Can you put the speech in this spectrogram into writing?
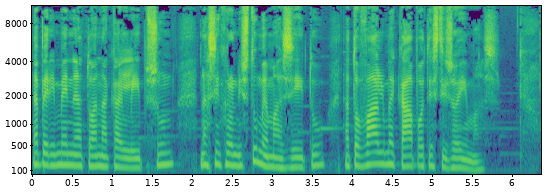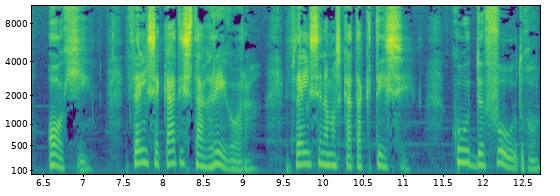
να περιμένει να το ανακαλύψουν, να συγχρονιστούμε μαζί του, να το βάλουμε κάποτε στη ζωή μας. Όχι, θέλησε κάτι στα γρήγορα, θέλησε να μας κατακτήσει. Coup de foudre.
